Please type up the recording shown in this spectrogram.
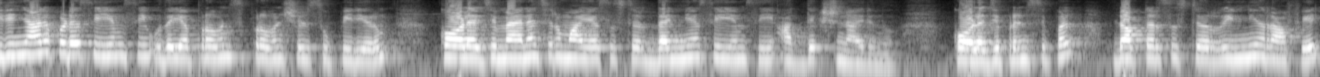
Irinjalakuda C M C Udaya province provincial സുപ്പീരിയറും കോളേജ് മാനേജറുമായ sister Dhanya C M C അധ്യക്ഷനായിരുന്നു college principal doctor sister Rinny Raphael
